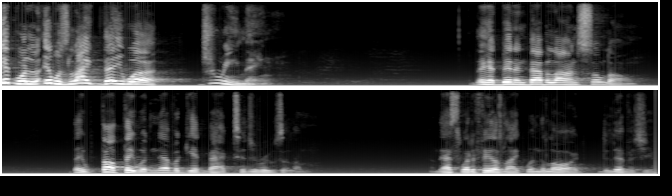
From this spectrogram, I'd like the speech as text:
It, were, it was like they were dreaming. They had been in Babylon so long, they thought they would never get back to Jerusalem. And that's what it feels like when the Lord delivers you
